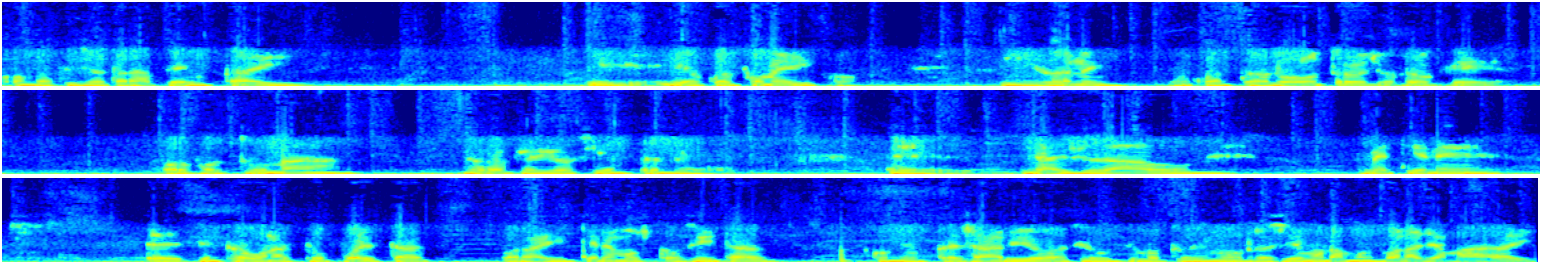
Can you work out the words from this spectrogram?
con la fisioterapeuta y, y, el cuerpo médico. Y bueno, en, cuanto a lo otro, yo creo que por fortuna, yo creo que Dios siempre me, eh, me ha ayudado, me, tiene eh, siempre buenas propuestas. Por ahí tenemos cositas con mi empresario. Hace último tuvimos, recibimos una muy buena llamada y,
